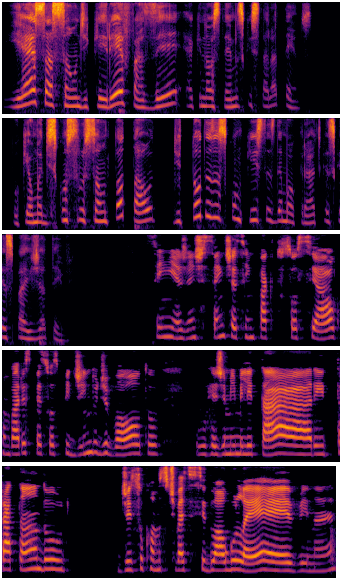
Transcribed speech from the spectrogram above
E essa ação de querer fazer é que nós temos que estar atentos, porque é uma desconstrução total de todas as conquistas democráticas que esse país já teve. Sim, a gente sente esse impacto social com várias pessoas pedindo de volta o regime militar e tratando disso como se tivesse sido algo leve, né?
